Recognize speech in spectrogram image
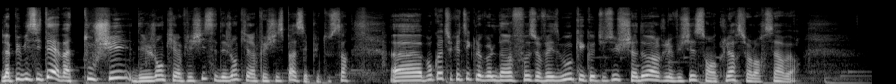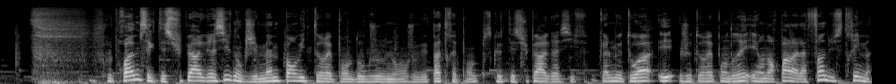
La publicité, elle va toucher des gens qui réfléchissent et des gens qui réfléchissent pas, c'est plutôt ça. Euh, pourquoi tu critiques le vol d'infos sur Facebook et que tu suis Shadow alors que les fichiers sont en clair sur leur serveur? Le problème, c'est que tu es super agressif, donc j'ai même pas envie de te répondre. Donc je, non, je vais pas te répondre parce que tu es super agressif. Calme-toi et je te répondrai et on en reparle à la fin du stream.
